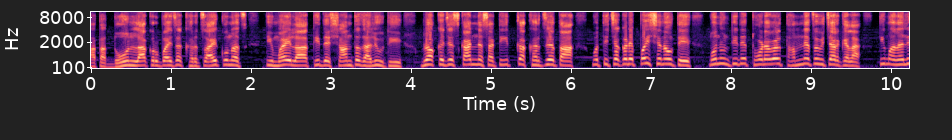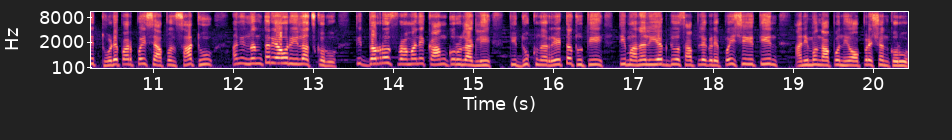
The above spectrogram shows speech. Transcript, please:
आता दोन लाख रुपयाचा खर्च ऐकूनच ती महिला तिथे शांत झाली होती. ब्लॉकेजेस काढण्यासाठी इतका खर्च येता मग तिच्याकडे पैसे नव्हते. म्हणून तिने थोडा वेळ थांबण्याचा विचार केला. ती म्हणाली थोडेफार पैसे आपण साठवू आणि नंतर यावर इलाज करू. ती दररोजप्रमाणे काम करू लागली. ती दुखणं रेटत होती. ती म्हणाली एक दिवस आपल्याकडे पैसे येतील आणि मग आपण हे ऑपरेशन करू.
